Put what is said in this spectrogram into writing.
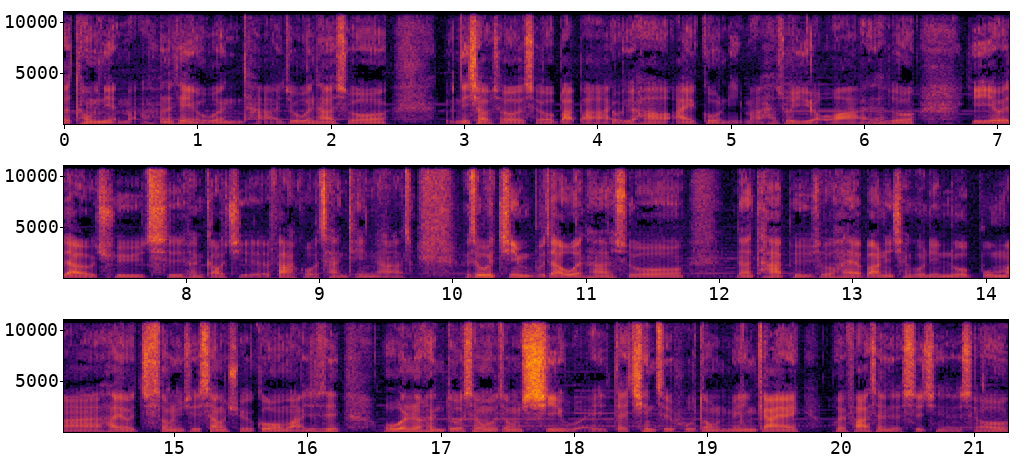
的童年嘛。那天有问他，就问他说：“你小时候的时候，爸爸有有好好爱过你吗？”他说：“有啊。”他说：“爷爷会带我去吃很高级的法国餐厅啊。”可是我进一步再问他说：“那他比如说，他有帮你签过联络簿吗？他有送你去上学过吗？”就是我问了很多生活中细微在亲子互动里面应该会发生的事情的时候，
